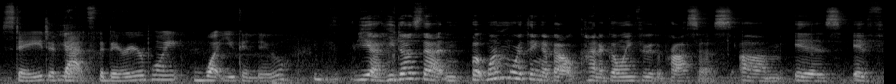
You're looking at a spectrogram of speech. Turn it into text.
stage. If Yeah. that's the barrier point, what you can do. Yeah, he does that. And, but one more thing about kind of going through the process um, is if,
